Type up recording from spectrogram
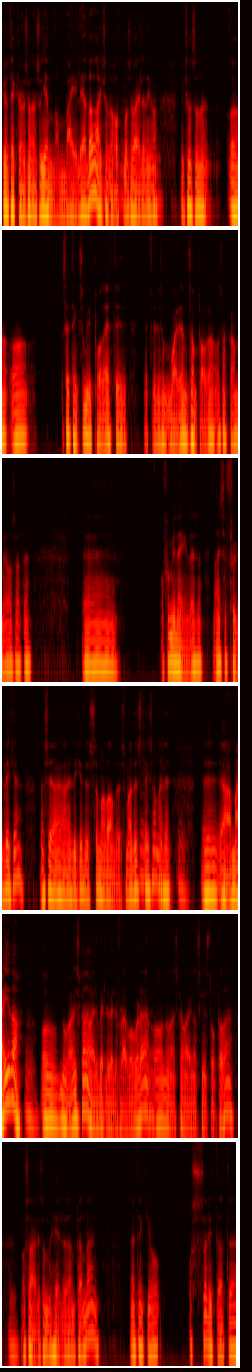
kunne tenke deg så, så gjennomveileda. da? Du har hatt masse veiledning. Og? Sånn, og, og, så jeg tenkte så mye på det etter etter vi liksom var i en samtale og snakka om det også. at eh, Og for min egen del så Nei, selvfølgelig ikke. Altså, jeg er like dust som alle andre som er dust, liksom. Eller eh, jeg er meg, da. Og noen ganger kan jeg være veldig veldig flau over det, og noen ganger kan jeg være ganske stolt av det. Og så er det liksom hele den pendelen. Men jeg tenker jo også litt at det,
